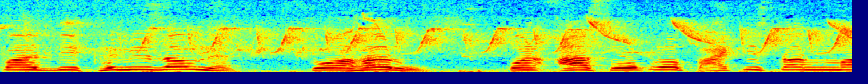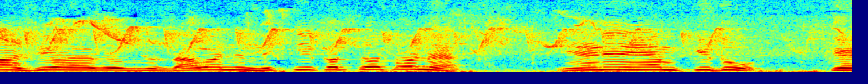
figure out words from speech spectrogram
પાંચ દી ખમી જાવ ને, તો સારું પણ આ છોકરો પાકિસ્તાનમાં જે જવાની નક્કી કરતો હતો ને, એણે એમ કીધું કે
